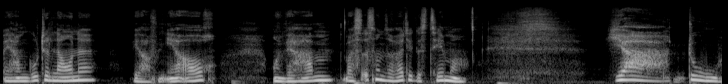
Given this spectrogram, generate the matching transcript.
Wir haben gute Laune. Wir hoffen, ihr auch. Und wir haben, was ist unser heutiges Thema? Ja, du,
